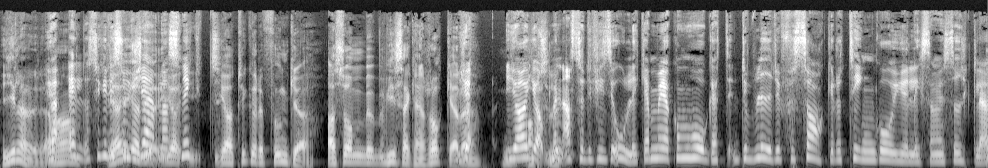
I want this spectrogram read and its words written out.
Gillar du det? Jag äl- tycker det är så jävla jag, snyggt. Jag, jag tycker det funkar. Alltså om vissa kan rocka det. Ja, ja, ja, men alltså det finns ju olika. Men jag kommer ihåg att det blir det för saker och ting går ju liksom i cyklar,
